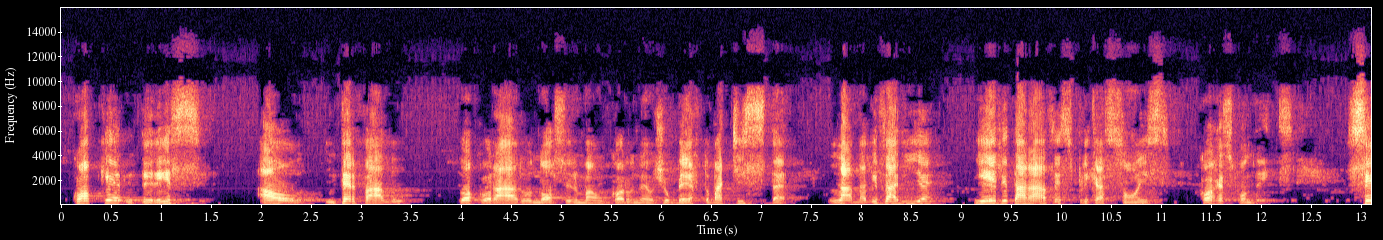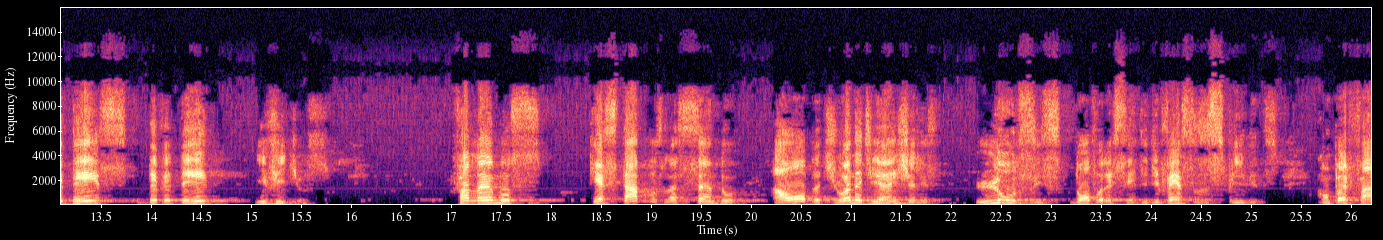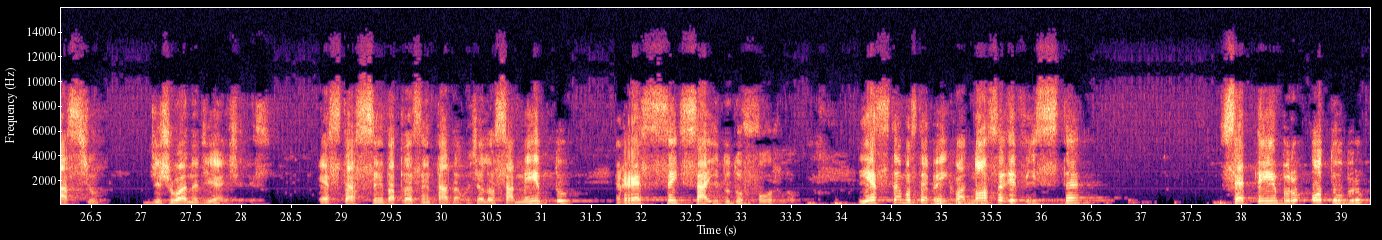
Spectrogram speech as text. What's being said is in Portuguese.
Qualquer interesse, ao intervalo, procurar o nosso irmão Coronel Gilberto Batista lá na livraria e ele dará as explicações correspondentes. CDs, DVD e vídeos. Falamos que estávamos lançando a obra de Joana de Ângeles, Luzes do Alvorecer, de diversos espíritos, com prefácio de Joana de Ângeles. Está sendo apresentada hoje. É lançamento recente saído do forno. E estamos também com a nossa revista, setembro, outubro,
